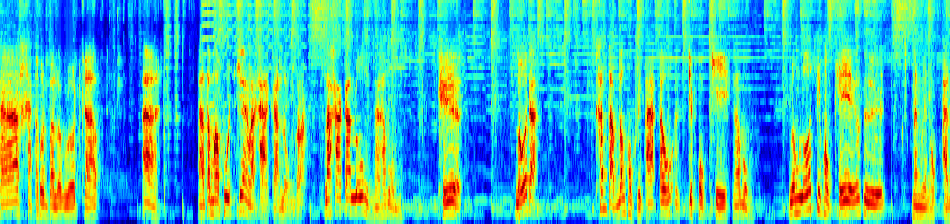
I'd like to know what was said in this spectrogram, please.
ครับหาคนพาลงรถครับ อ่าต้องมาพูดเรื่องราคาการลงก่อน ราคาการลงนะครับ ผม คือรถอะขั้นต่ำต้องหกสิบห้าเอาสิบหกเคนะครับผม ลงรถสิบหกเคก็คือหนึ่งหมื่นหกพัน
